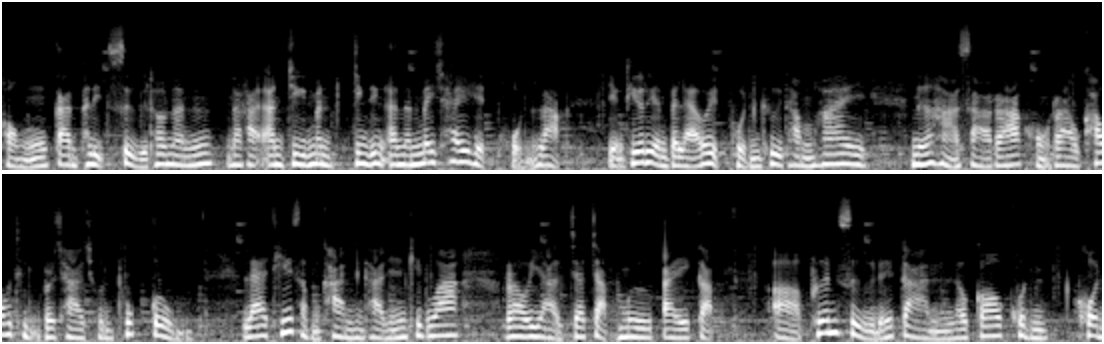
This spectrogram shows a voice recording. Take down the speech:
ของการผลิตสื่อเท่านั้นนะคะอันจริงมันจริง ๆ อันนั้นไม่ใช่เหตุผลหลัก อย่างที่เรียนไปแล้วเหตุผลคือทำให้เนื้อหาสาระของเราเข้าถึงประชาชนทุกกลุ่ม และที่สำคัญค่ะฉันคิดว่าเราอยากจะจับมือไปกับ เพื่อนสื่อด้วยกัน แล้วก็คนคน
